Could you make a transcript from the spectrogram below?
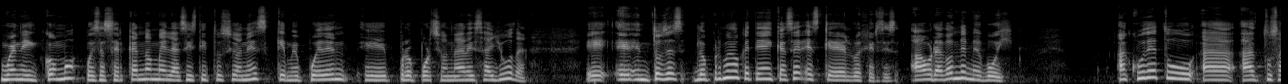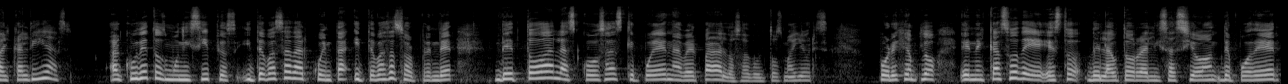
Bueno, ¿y cómo? Pues acercándome a las instituciones que me pueden eh, proporcionar esa ayuda. Eh, eh, entonces, lo primero que tiene que hacer es quererlo ejercer. Ahora, ¿dónde me voy? Acude a, a tus alcaldías, Acude a tus municipios y te vas a dar cuenta y te vas a sorprender de todas las cosas que pueden haber para los adultos mayores. Por ejemplo, en el caso de esto, de la autorrealización, de poder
